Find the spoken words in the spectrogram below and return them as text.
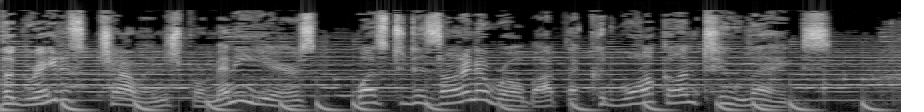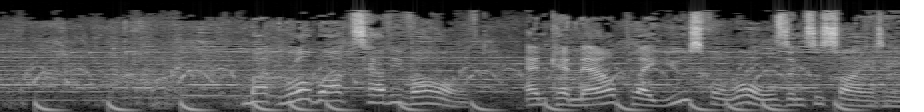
The greatest challenge for many years was to design a robot that could walk on two legs. But robots have evolved and can now play useful roles in society.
